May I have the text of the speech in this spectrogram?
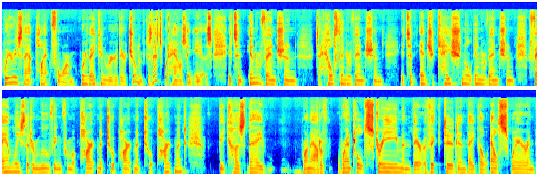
Where is that platform where they can rear their children? Because that's what housing is it's an intervention, it's a health intervention, it's an educational intervention. Families that are moving from apartment to apartment to apartment because they run out of rental stream and they're evicted and they go elsewhere and,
